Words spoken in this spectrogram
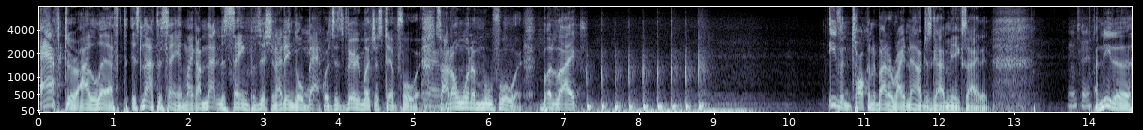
After I left, it's not the same. Like I'm not in the same position. I didn't go backwards. It's very much a step forward. So I don't want to move forward. But like even talking about it right now just got me excited. Okay. I need a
